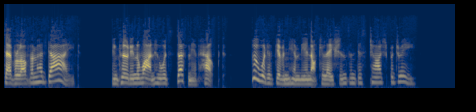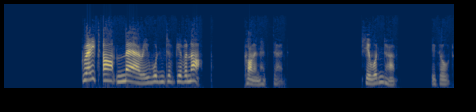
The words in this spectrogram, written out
Several of them had died, including the one who would certainly have helped, who would have given him the inoculations and discharged Badri. Great Aunt Mary wouldn't have given up, Colin had said. She wouldn't have, he thought,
